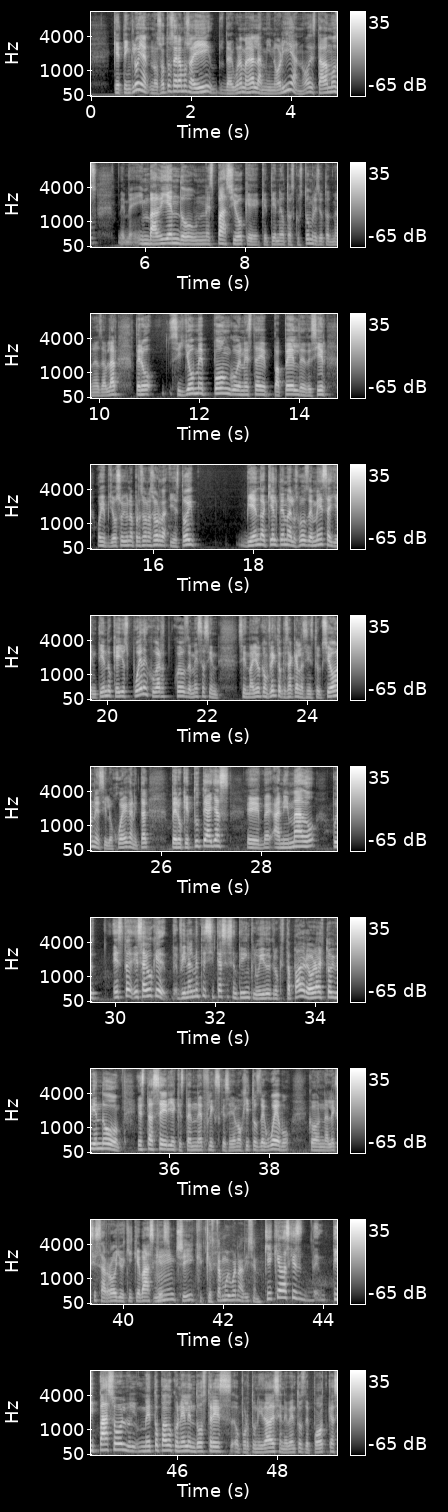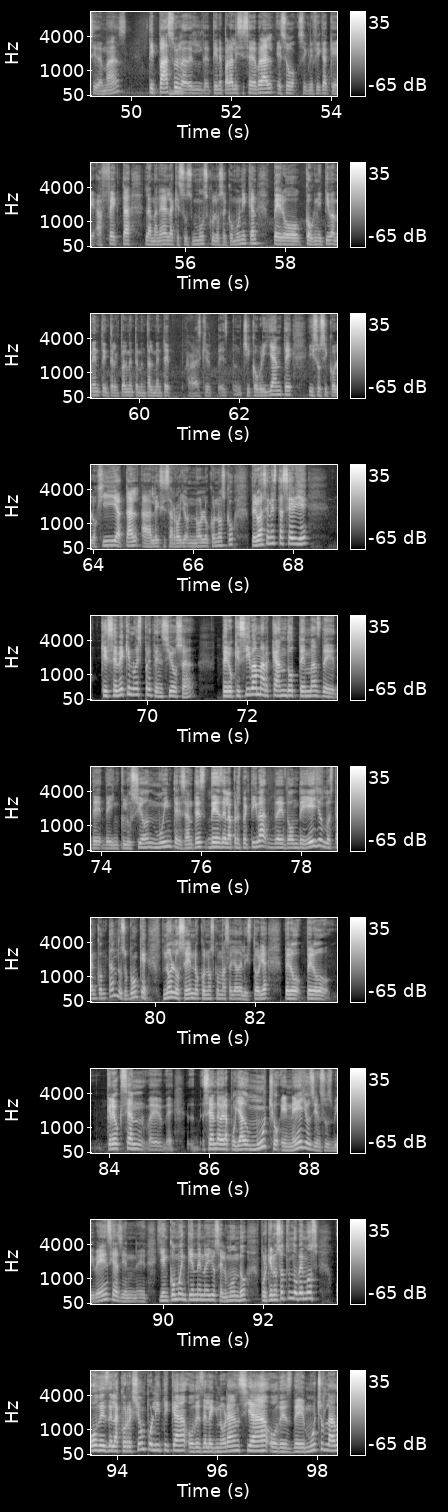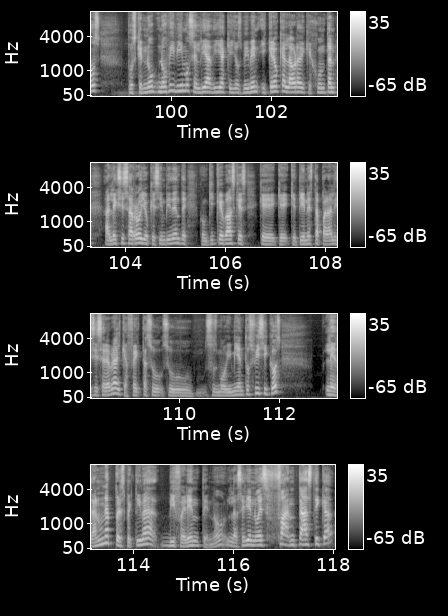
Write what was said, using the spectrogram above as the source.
que te incluyan. Nosotros éramos ahí, pues, de alguna manera, la minoría, ¿no? Estábamos eh, invadiendo un espacio que, tiene otras costumbres y otras maneras de hablar, pero si yo me pongo en este papel de decir, oye, yo soy una persona sorda y estoy viendo aquí el tema de los juegos de mesa y entiendo que ellos pueden jugar juegos de mesa sin, sin mayor conflicto, pues sacan las instrucciones y lo juegan y tal, pero que tú te hayas eh, animado, pues es algo que finalmente sí te hace sentir incluido y creo que está padre. Ahora estoy viendo esta serie que está en Netflix que se llama Ojitos de Huevo con Alexis Arroyo y Quique Vázquez. Mm, sí, que, está muy buena, dicen. Quique Vázquez, tipazo, me he topado con él en dos, tres oportunidades en eventos de podcast y demás tipazo, tiene parálisis cerebral, eso significa que afecta la manera en la que sus músculos se comunican, pero cognitivamente, intelectualmente, mentalmente, la verdad es que es un chico brillante, hizo psicología, tal, a Alexis Arroyo no lo conozco, pero hacen esta serie que se ve que no es pretenciosa, pero que sí va marcando temas de, inclusión muy interesantes desde la perspectiva de donde ellos lo están contando. Supongo que no lo sé, no conozco más allá de la historia, pero, pero creo que se han, eh, se han de haber apoyado mucho en ellos y en sus vivencias y en, y en cómo entienden ellos el mundo, porque nosotros lo vemos o desde la corrección política o desde la ignorancia o desde muchos lados, pues que no, no vivimos el día a día que ellos viven y creo que a la hora de que juntan a Alexis Arroyo, que es invidente, con Quique Vázquez, que, que, tiene esta parálisis cerebral que afecta su, sus movimientos físicos, le dan una perspectiva diferente, ¿no? La serie no es fantástica,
